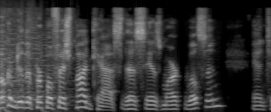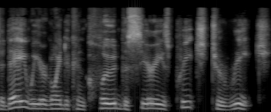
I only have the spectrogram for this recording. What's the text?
Welcome to the Purple Fish Podcast. This is Mark Wilson, and today we are going to conclude the series Preach to Reach.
